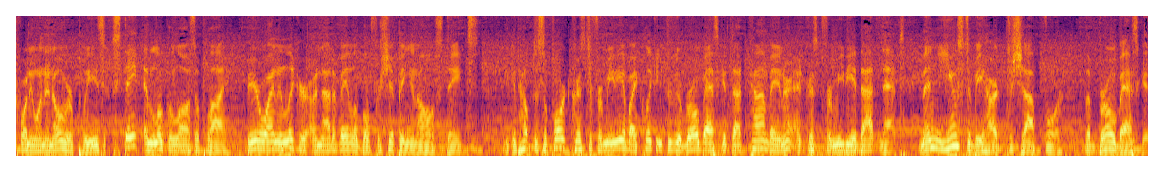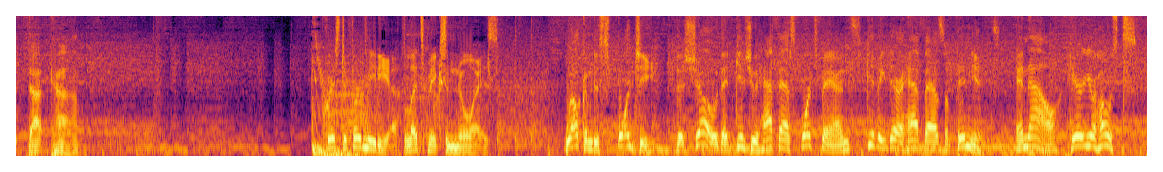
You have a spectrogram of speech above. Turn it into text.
21 and over, please. State and local laws apply. Beer, wine, and liquor are not available for shipping in all states. You can help to support Christopher Media by clicking through the BroBasket.com banner at ChristopherMedia.net. Men used to be hard to shop for. TheBroBasket.com. Christopher Media. Let's make some noise. Welcome to Sporgy, the show that gives you half-ass sports fans giving their half-ass opinions. And now, here are your hosts.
